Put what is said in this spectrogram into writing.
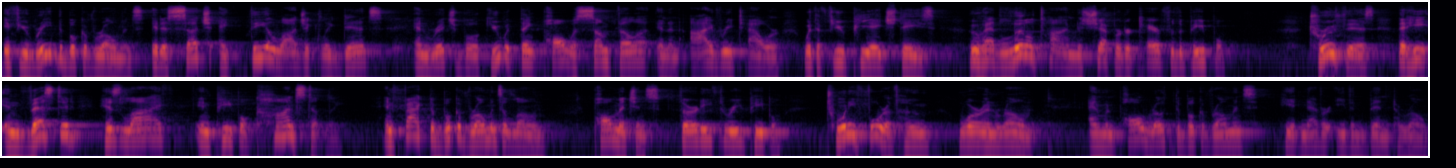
If you read the book of Romans, it is such a theologically dense and rich book, you would think Paul was some fella in an ivory tower with a few PhDs who had little time to shepherd or care for the people. Truth is that he invested his life in people constantly. In fact, the book of Romans alone, Paul mentions 33 people, 24 of whom were in Rome. And when Paul wrote the book of Romans, he had never even been to Rome.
